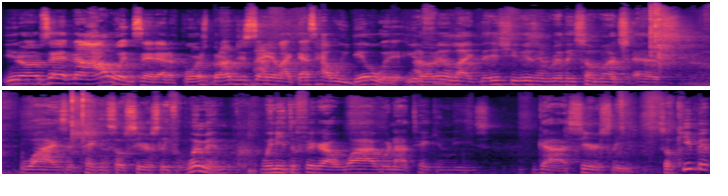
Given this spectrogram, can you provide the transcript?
You know what I'm saying? No, I wouldn't say that, of course, but I'm just saying like that's how we deal with it. You know I what I feel mean? like the issue isn't really so much as why is it taken so seriously for women. We need to figure out why we're not taking these guys seriously. So keep it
